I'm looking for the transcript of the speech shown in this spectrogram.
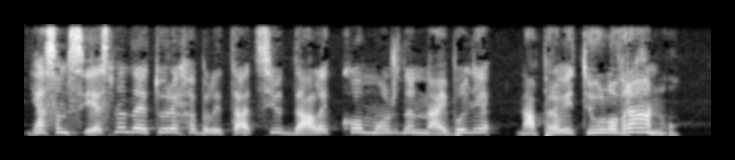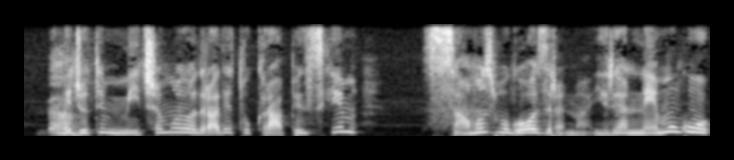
Ja sam svjesna da je tu rehabilitaciju daleko možda najbolje napraviti u Lovranu. Da. Međutim, mi ćemo je odraditi u Krapinskim samo zbog ozrena, jer ja ne mogu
